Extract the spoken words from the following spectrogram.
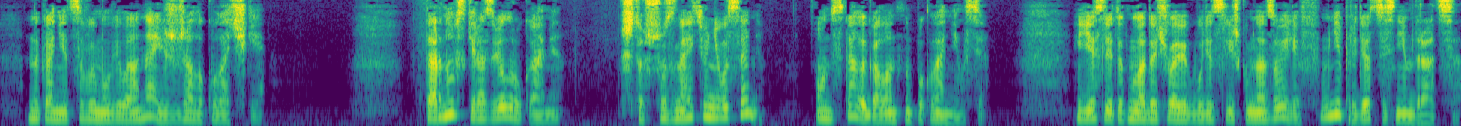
— наконец вымолвила она и сжала кулачки. Тарновский развел руками. «Что ж, узнаете у него сами». Он встал и галантно поклонился. «Если этот молодой человек будет слишком назойлив, мне придется с ним драться.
